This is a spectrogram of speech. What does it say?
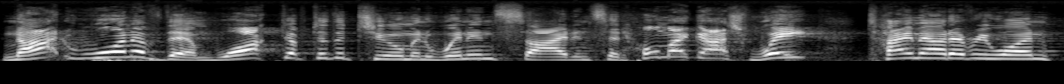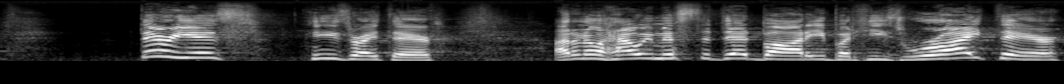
Not one of them walked up to the tomb and went inside and said, Oh my gosh, wait, time out, everyone. There he is. He's right there. I don't know how he missed the dead body, but he's right there.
